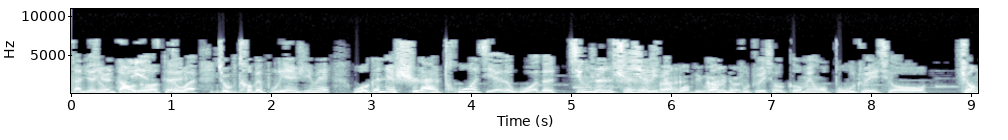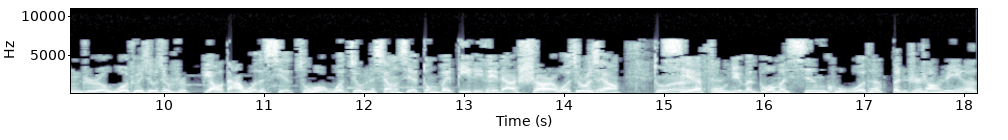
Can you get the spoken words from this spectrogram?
感觉这人道德对就是特别不吝，是因为我跟这时代是脱节的，我的精神世界里面，我根本就不追求革命，我不追求。政治，我追求就是表达我的写作，我就是想写东北地里那点事儿，我就是想写妇女们多么辛苦。它本质上是一个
